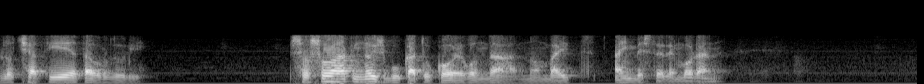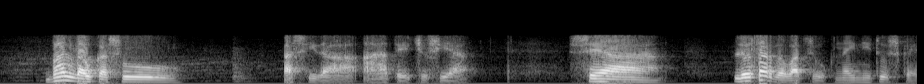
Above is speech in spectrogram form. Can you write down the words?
lotxati eta urduri. Sosoak noiz bukatuko egonda nonbait hainbeste denboran. Bal daukazu hasi da ahate itxusia. Zea leotardo batzuk nahi nituzke.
